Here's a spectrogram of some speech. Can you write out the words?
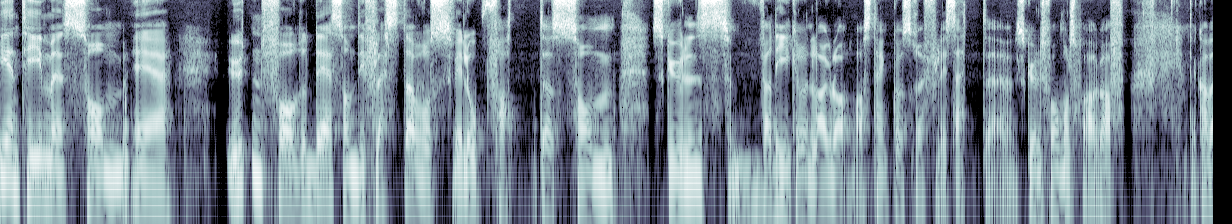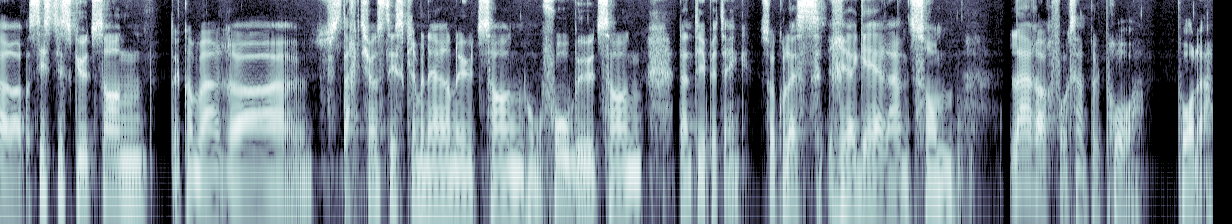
i en time som er utenfor det som de fleste av oss vil oppfatte som skolens verdigrunnlag. Da. La oss tenke oss røftlig sett eh, skolens formålsparagraf. Det kan være rasistiske utsagn, det kan være eh, sterkt kjønnsdiskriminerende utsagn, homofobe utsagn, den type ting. Så hvordan reagerer en som lærer f.eks. På, på det?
